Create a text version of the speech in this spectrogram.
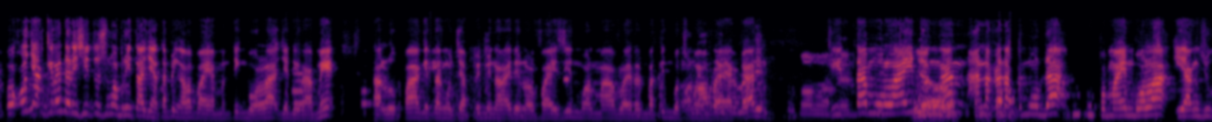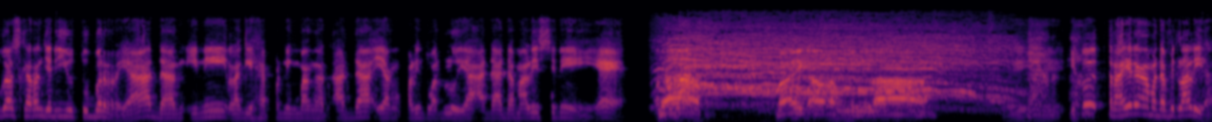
Pokoknya akhirnya dari situ semua beritanya. Tapi nggak apa-apa yang penting bola jadi rame. Tak lupa kita ngucapin minal aidin wal faizin. Mohon maaf lahir dan batin buat semua yang merayakan. Kita mulai dengan anak-anak muda pemain bola yang juga sekarang jadi youtuber ya dan ini lagi happening banget. Ada yang paling tua dulu ya, ada Adam Alis sini. Eh, kabar? Ya. Baik, alhamdulillah. Wih, itu terakhir yang sama David Lali ya?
